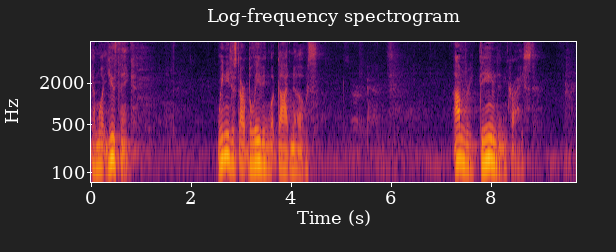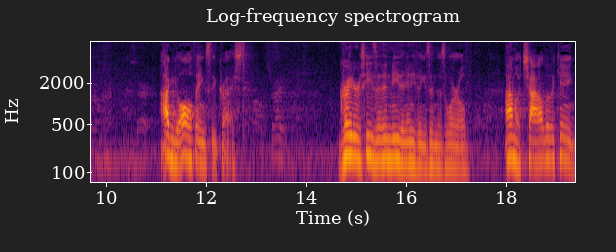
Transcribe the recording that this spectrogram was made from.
and what you think. We need to start believing what God knows. I'm redeemed in Christ. I can do all things through Christ. Greater is He in me than anything is in this world. I'm a child of the King,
